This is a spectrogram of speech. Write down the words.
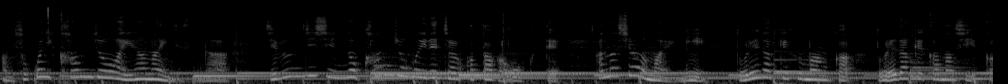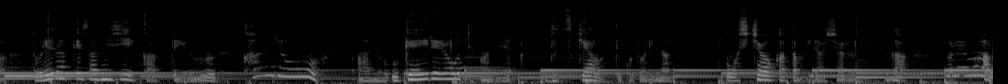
あのそこに感情はいらないんですが自分自身の感情も入れちゃう方が多くて話し合う前にどれだけ不満かどれだけ悲しいかどれだけ寂しいかっていう感情をあの受け入れろって感じでぶつけ合うってことになってをしちゃう方もいらっしゃるんですがそれは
